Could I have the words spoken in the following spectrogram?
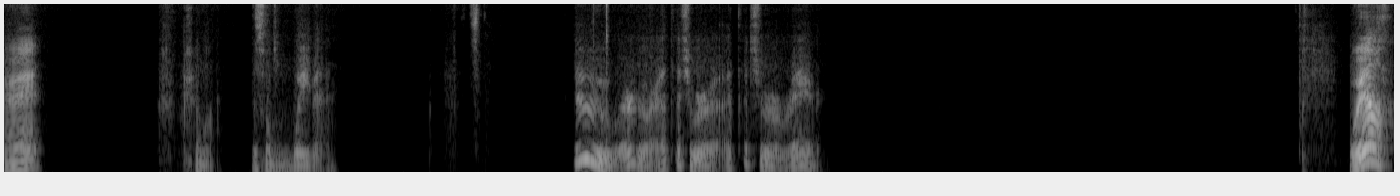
All right. Come on. This one's way better. Ooh, Urgor, I thought you were I thought you were a rare. Well,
